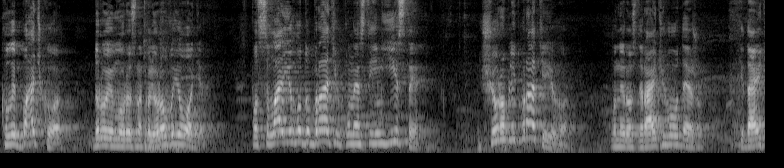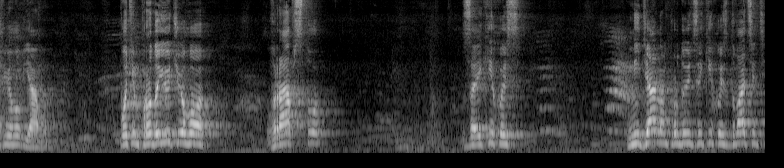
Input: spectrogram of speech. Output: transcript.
Коли батько дарує йому різнокольоровий одяг, посилає його до братів понести їм їсти. Що роблять браття його? Вони роздирають його одежу, кидають його в яму. Потім продають його в рабство за якихось мідянам продають за якихось 20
